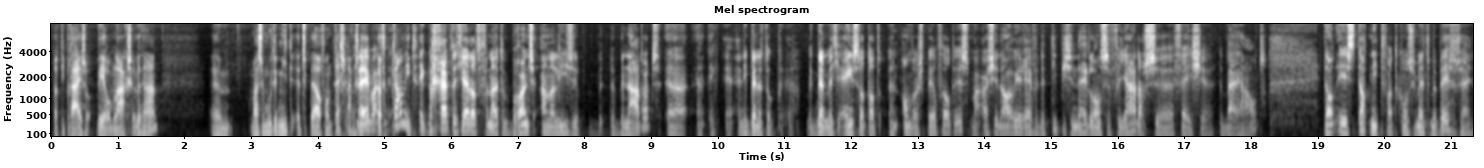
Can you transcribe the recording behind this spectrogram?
dat die prijzen weer omlaag zullen gaan. Ehm, maar ze moeten niet het spel van Tesla gaan spelen. maar dat kan niet. Ik begrijp dat jij dat vanuit een brancheanalyse be- benadert. Eh, en, ik, en ik ben het ook eh, ik ben het met je eens dat dat een ander speelveld is. Maar als je nou weer even de typische Nederlandse verjaardagsfeestje erbij haalt. Dan is dat niet wat consumenten mee bezig zijn.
